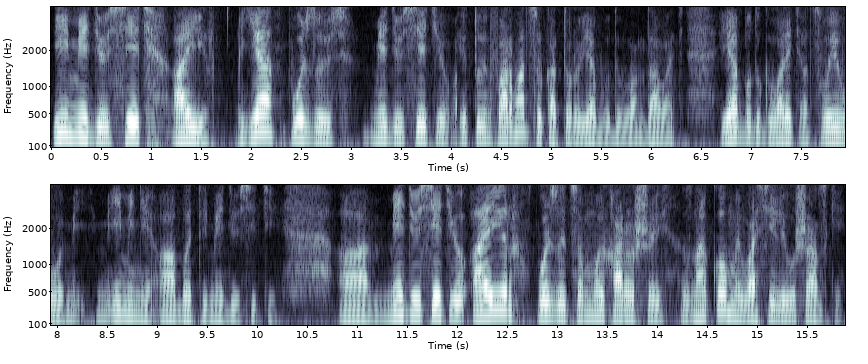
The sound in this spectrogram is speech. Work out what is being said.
и медиасеть AIR. Я пользуюсь медиасетью и ту информацию, которую я буду вам давать, я буду говорить от своего имени об этой медиасети. А, медиасетью АИР пользуется мой хороший знакомый Василий Ушанский.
